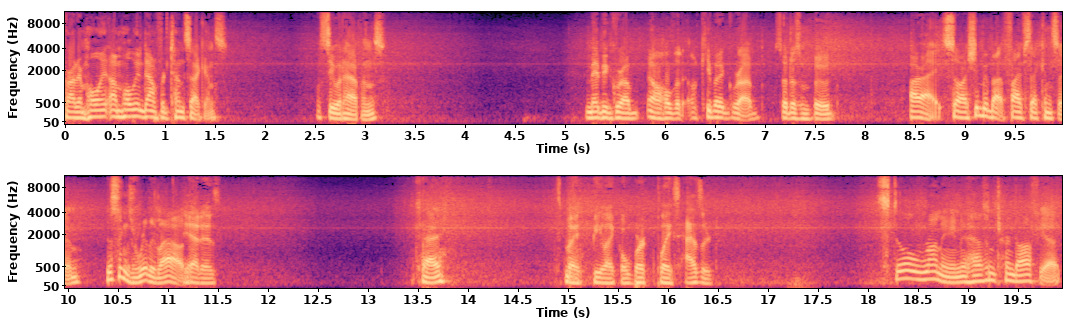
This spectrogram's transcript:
all right, I'm holding I'm holding it down for ten seconds. Let's see what happens. Maybe grub. I'll hold it. I'll keep it at grub so it doesn't boot. All right, so I should be about five seconds in. This thing's really loud. Yeah, it is. Okay. This might be like a workplace hazard. Still running. It hasn't turned off yet.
